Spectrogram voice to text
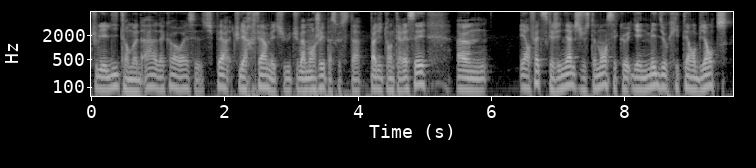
Tu les lis, en mode ah d'accord, ouais, c'est super. Tu les refermes et tu, vas manger parce que ça t'a pas du tout intéressé. Euh, et en fait, ce qui est génial, justement, c'est qu'il y a une médiocrité ambiante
